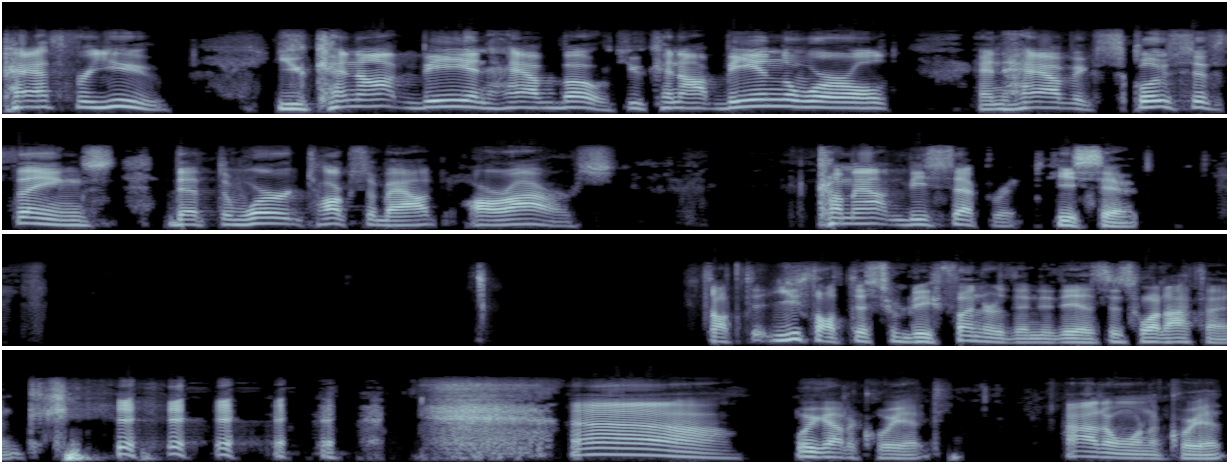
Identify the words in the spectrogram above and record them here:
path for you. You cannot be and have both. You cannot be in the world and have exclusive things that the word talks about are ours. Come out and be separate, he said. Thought that you thought this would be funner than it is, is what I think. oh, we got to quit. I don't want to quit.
